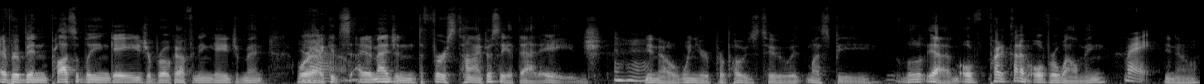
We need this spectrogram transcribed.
ever been possibly engaged or broke off an engagement, where I could I imagine the first time, especially at that age, Mm-hmm. you know, when you're proposed to, it must be a little yeah, over, kind of overwhelming, Right. you know,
